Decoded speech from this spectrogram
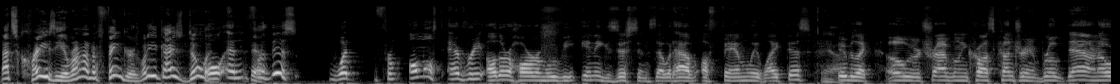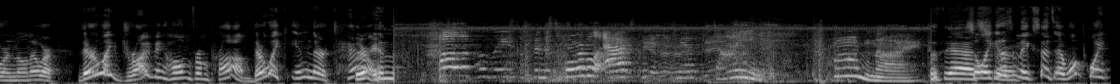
that's crazy i run out of fingers what are you guys doing Well, and Yeah. for this, what from almost every other horror movie in existence that would have a family like this, Yeah. it'd be like, oh, we were traveling cross country and broke down, and oh, we're in the middle of nowhere. They're like driving home from prom. They're like in their town. they're in the, Call the police. There's been this horrible accident. The man's dying. Prom night. yeah, so it's like it doesn't make sense. At one point,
